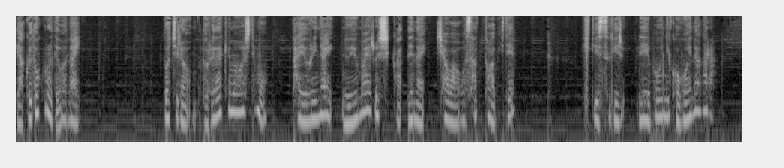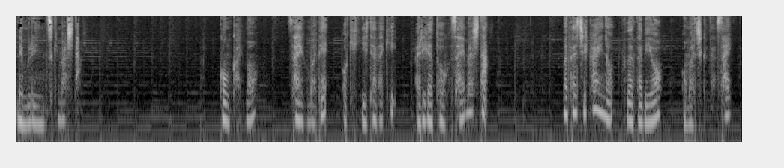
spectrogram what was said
逆どころではない。どちらをどれだけ回しても頼りない縫いマイルしか出ないシャワーをさっと浴びて、効きすぎる冷房に凍えながら眠りにつきました。今回も最後までお聴きいただきありがとうございました。また次回の船旅をお待ちください。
